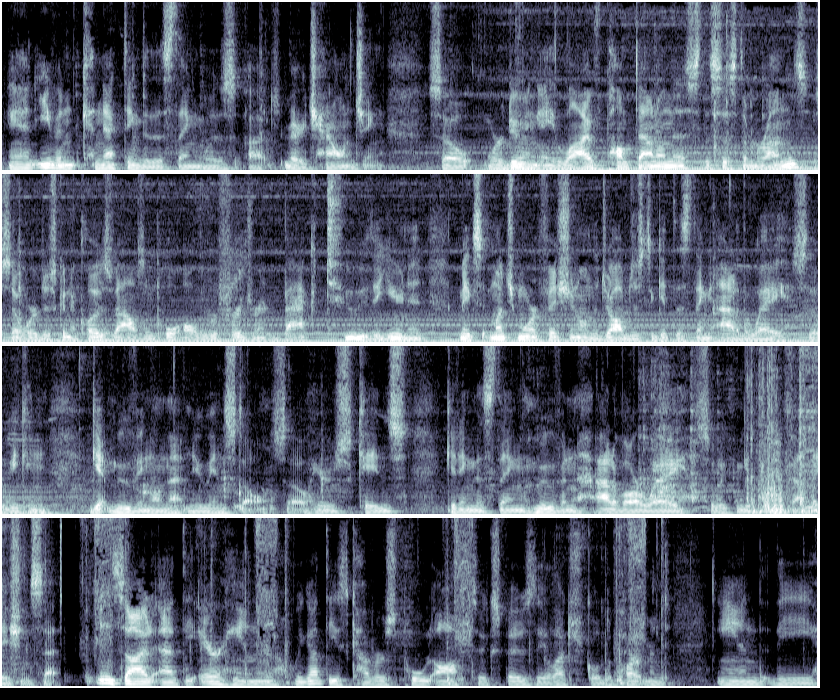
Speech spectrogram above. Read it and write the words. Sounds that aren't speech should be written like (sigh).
and even connecting to this thing was uh, very challenging. So we're doing a live pump down on this. The system runs, so we're just gonna close valves and pull all the refrigerant back to the unit. Makes it much more efficient on the job just to get this thing out of the way so that we can get moving on that new install. So here's Cadence getting this thing moving out of our way so we can get the new foundation set. Inside at the air handler, we got these covers pulled off to expose the electrical department and the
